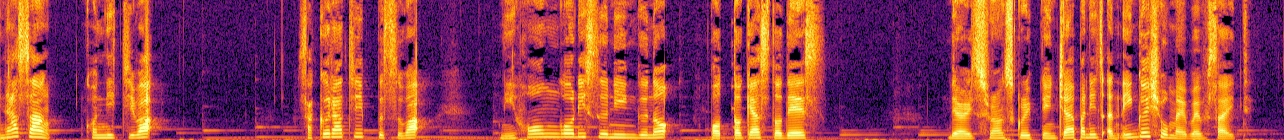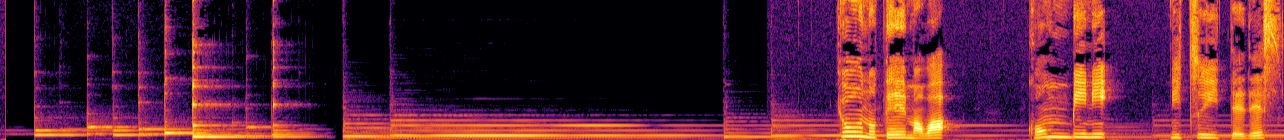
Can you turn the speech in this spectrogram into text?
皆さん、こんにちは。さくらチップスは日本語リスニングのポッドキャストです。There is transcript in Japanese and English on my website. 今日のテーマはコンビニについてです。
